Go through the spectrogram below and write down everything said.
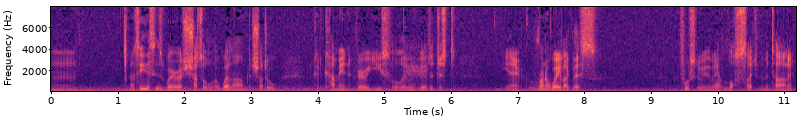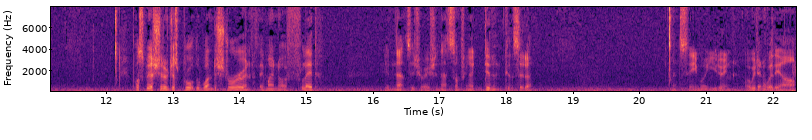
Hmm. And see, this is where a shuttle, a well-armed shuttle, could come in very useful. They wouldn't be able to just, you know, run away like this. Unfortunately, we have lost sight of them entirely. Possibly I should have just brought the one destroyer in. They might not have fled in that situation. That's something I didn't consider. Let's see, what are you doing? Well, we don't know where they are.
